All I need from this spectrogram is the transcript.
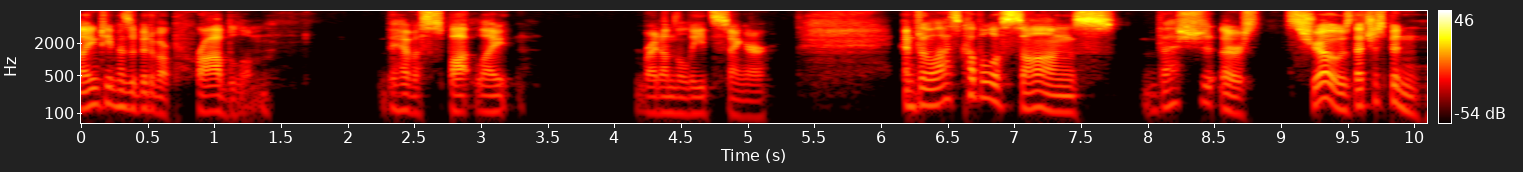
Lighting team has a bit of a problem. They have a spotlight right on the lead singer. And for the last couple of songs, that sh- or shows that's just been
